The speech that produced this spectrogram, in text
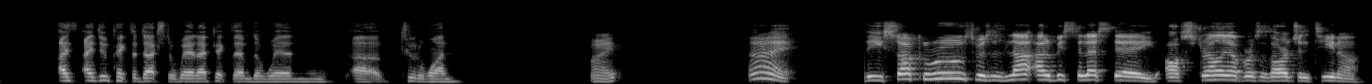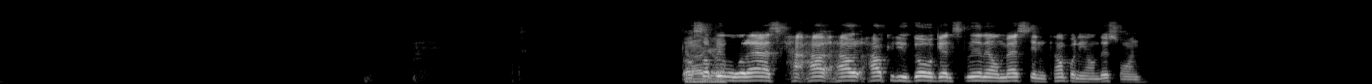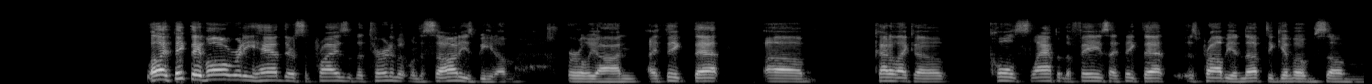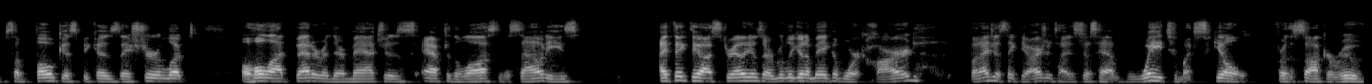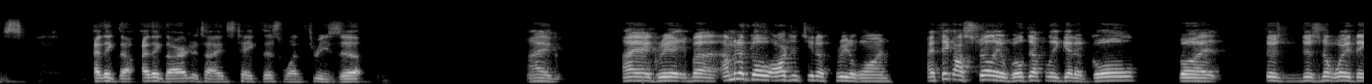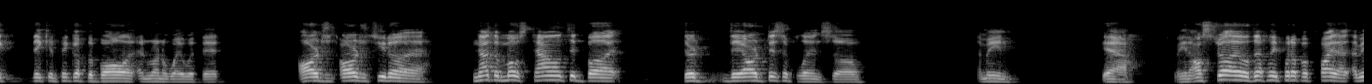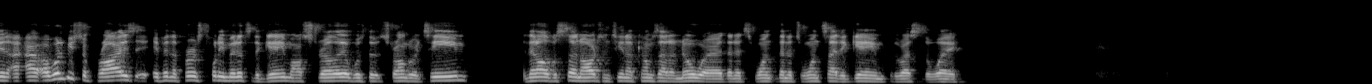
I, I do pick the Dutch to win. I picked them to win uh, two to one. All right. All right. The Socceroos versus La Albiceleste, Australia versus Argentina. Well, some people would ask, how how how could you go against Lionel Messi and company on this one? Well, I think they've already had their surprise of the tournament when the Saudis beat them early on. I think that uh, kind of like a cold slap in the face. I think that is probably enough to give them some some focus because they sure looked a whole lot better in their matches after the loss to the Saudis. I think the Australians are really going to make them work hard but I just think the Argentines just have way too much skill for the Socceroos. I think the I think the Argentines take this one three zip. I I agree, but I'm gonna go Argentina three to one. I think Australia will definitely get a goal, but there's there's no way they they can pick up the ball and run away with it. Argentina, not the most talented, but they're they are disciplined. So, I mean, yeah, I mean, Australia will definitely put up a fight. I mean, I, I wouldn't be surprised if in the first 20 minutes of the game, Australia was the stronger team, and then all of a sudden Argentina comes out of nowhere. Then it's one then it's a one-sided game for the rest of the way.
